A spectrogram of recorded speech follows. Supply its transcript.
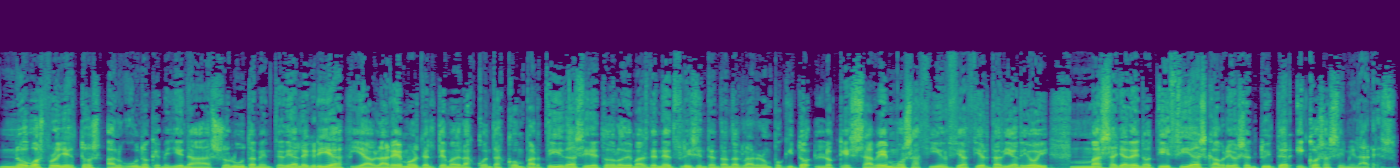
nuevos proyectos, alguno que me llena absolutamente de alegría, y hablaremos del tema de las cuentas compartidas y de todo lo demás de Netflix, intentando aclarar un poquito lo que sabemos a ciencia cierta a día de hoy, más allá de noticias, cabreos en Twitter y cosas similares.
